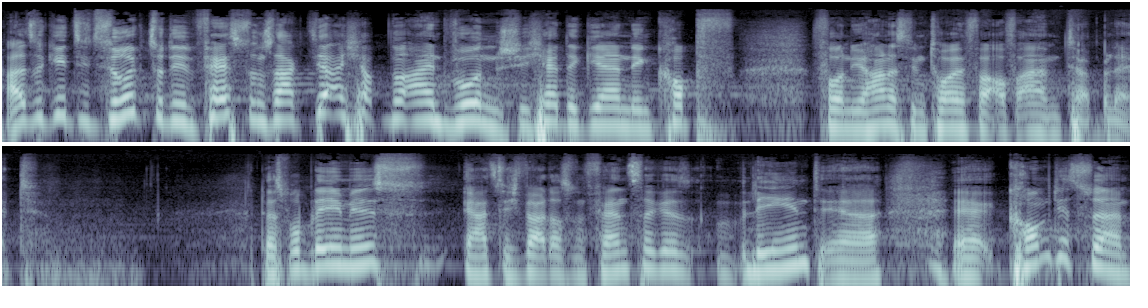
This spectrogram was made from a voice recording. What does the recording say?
Also geht sie zurück zu dem Fest und sagt, ja, ich habe nur einen Wunsch, ich hätte gern den Kopf von Johannes dem Täufer auf einem Tablett. Das Problem ist, er hat sich weit aus dem Fenster gelehnt. Er, er kommt jetzt zu einem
